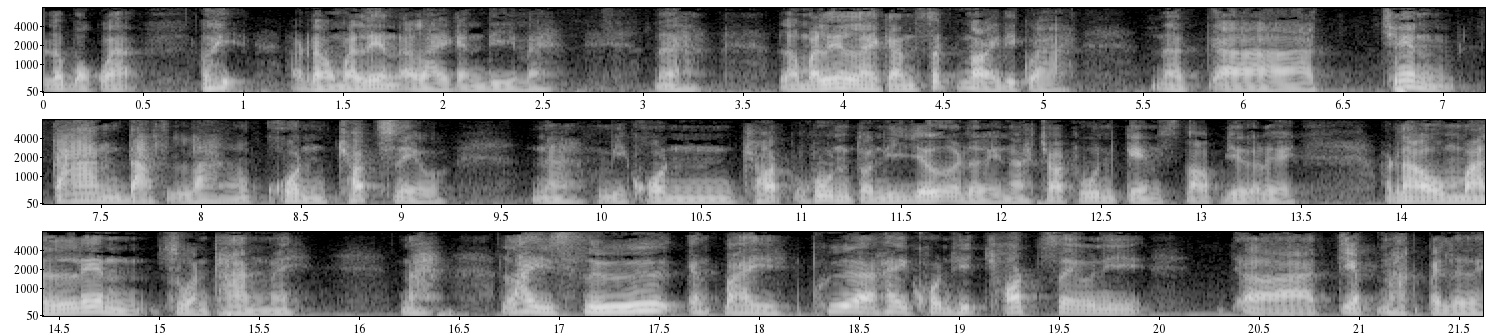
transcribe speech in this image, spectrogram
แล้วบอกว่าเฮ้ยเรามาเล่นอะไรกันดีไหมนะเรามาเล่นอะไรกันสักหน่อยดีกว่านะเช่นการดัดหลังคน short sell นะมีคน short หุ้นตัวนี้เยอะเลยนะ short หุ้น GameStop เยอะเลย เรามาเล่นสวนทางไหมนะไล่ซื้อกันไปเพื่อให้คนที่ short sell นี้เจ็บหนักไปเลย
